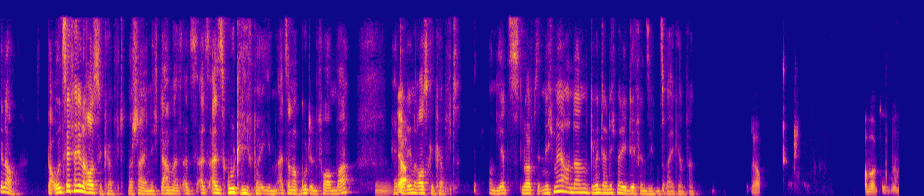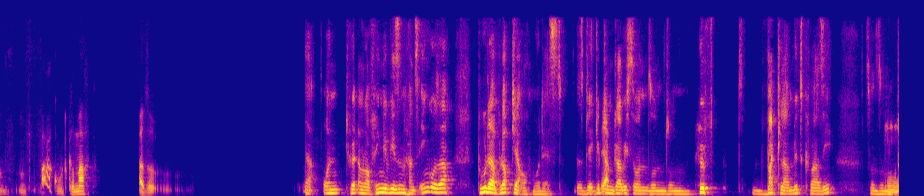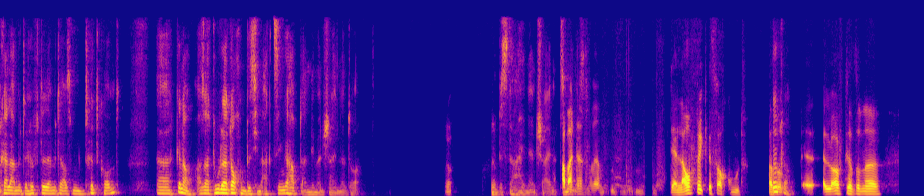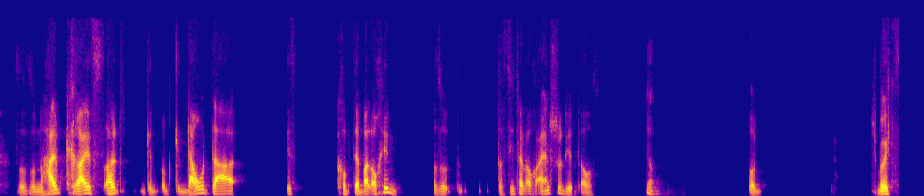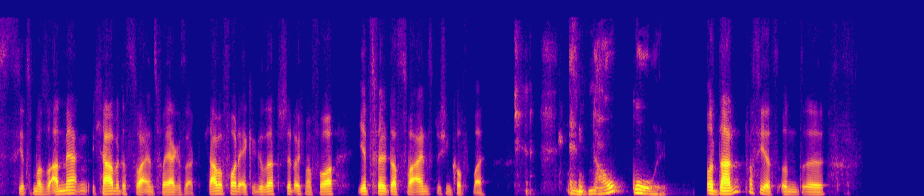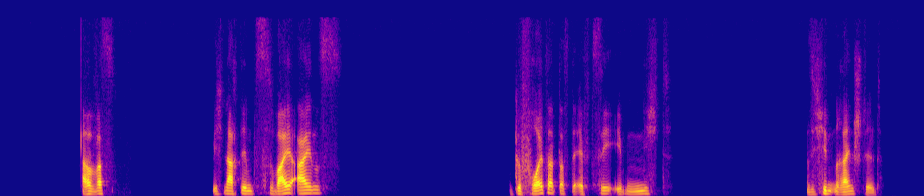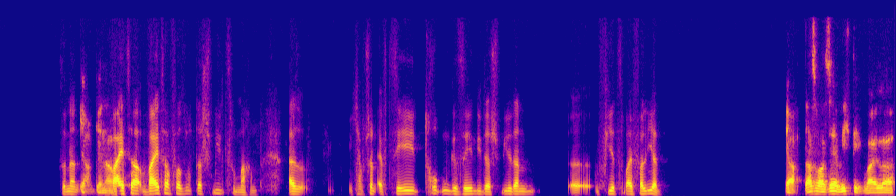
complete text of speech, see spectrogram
genau. Bei uns hätte er ihn rausgeköpft, wahrscheinlich damals, als, als alles gut lief bei ihm, als er noch gut in Form war, Hm. hätte Ja. er den rausgeköpft. Und jetzt läuft es nicht mehr und dann gewinnt er nicht mehr die defensiven Zweikämpfe. Ja. Aber äh, war gut gemacht. Also, Ja, und ich werde noch darauf hingewiesen, Hans Ingo sagt, Duda blockt ja auch Modest. Also der gibt Ja. ihm, glaube ich, so einen, so einen, so einen Hüftwackler mit quasi. So, so einen Mhm. Preller mit der Hüfte, damit er aus dem Tritt kommt. Äh, genau, also hat Duda doch ein bisschen Aktien gehabt an dem entscheidenden Tor. Ja. Bis dahin entscheidend. aber das, äh, der Laufweg ist auch gut. Also, klar. er, er läuft ja so, eine, so, so einen Halbkreis halt und genau da ist, kommt der Ball auch hin. Also, das sieht halt auch einstudiert aus. Ja. Ich möchte jetzt mal so anmerken, ich habe das 2-1 vorhergesagt. Ich habe vor der Ecke gesagt, stellt euch mal vor, jetzt fällt das 2-1 durch den Kopfball. And now Goal. Und dann passiert's. Und äh, aber was mich nach dem 2-1 gefreut hat, dass der FC eben nicht sich hinten reinstellt, sondern Ja, genau. weiter, weiter versucht, das Spiel zu machen. Also ich habe schon FC-Truppen gesehen, die das Spiel dann äh, 4-2 verlieren. Ja, das war sehr wichtig, weil äh,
